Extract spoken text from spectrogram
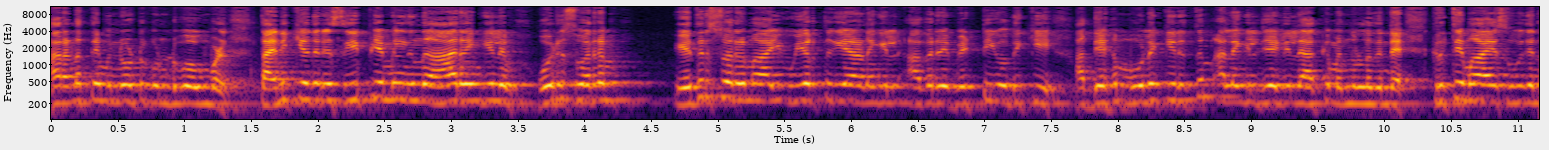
ഭരണത്തെ മുന്നോട്ട് കൊണ്ടുപോകുമ്പോൾ തനിക്കെതിരെ സി പി എമ്മിൽ നിന്ന് ആരെങ്കിലും ഒരു സ്വരം എതിർസ്വരമായി ഉയർത്തുകയാണെങ്കിൽ അവരെ വെട്ടിയൊതുക്കി അദ്ദേഹം മൂലക്കിരുത്തും അല്ലെങ്കിൽ ജയിലിലാക്കും എന്നുള്ളതിന്റെ കൃത്യമായ സൂചന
